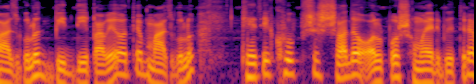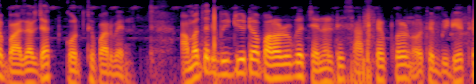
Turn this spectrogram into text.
মাছগুলো বৃদ্ধি পাবে, অতএব মাছগুলো খেতে খুব সুস্বাদু অল্প সময়ের ভিতরে বাজারজাত করতে পারবেন। আমাদের ভিডিওটা ভালো লাগলে চ্যানেলটি সাবস্ক্রাইব করুন, অতএব ভিডিওতে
